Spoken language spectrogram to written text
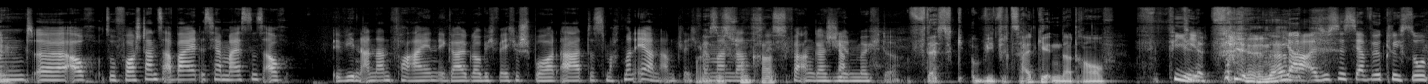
Und äh, auch so Vorstandsarbeit ist ja meistens auch wie in anderen Vereinen, egal glaube ich welche Sportart, das macht man ehrenamtlich, Boah, wenn das man krass. sich für engagieren möchte. das, wie viel Zeit geht denn da drauf? Viel. Viel, ne? Ja, also es ist ja wirklich so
